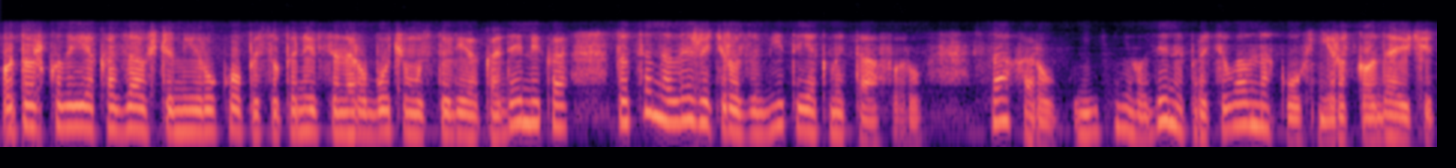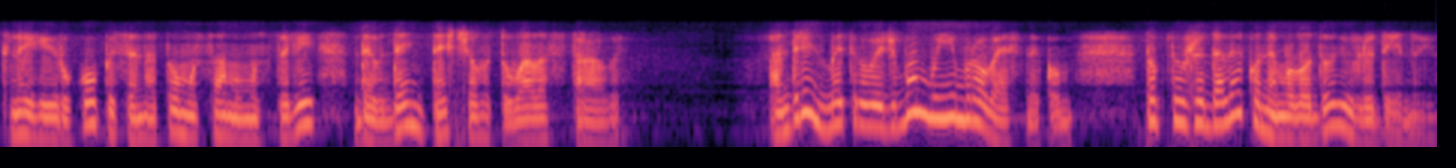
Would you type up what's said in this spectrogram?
Отож, коли я казав, що мій рукопис опинився на робочому столі академіка, то це належить розуміти як метафору. Сахаров у нічні години працював на кухні, розкладаючи книги і рукописи на тому самому столі, де вдень те, що готувала страви. Андрій Дмитрович був моїм ровесником, тобто вже далеко не молодою людиною.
